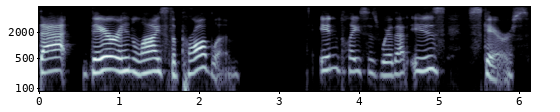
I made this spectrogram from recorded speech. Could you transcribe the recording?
that therein lies the problem. In places where that is scarce,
